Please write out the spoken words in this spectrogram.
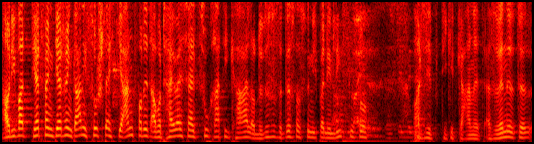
Aber die, war, die, hat, die hat vorhin gar nicht so schlecht geantwortet, aber teilweise halt zu radikal. Oder das ist das, was finde ich bei den Linken so. Oh, die, die geht gar nicht. Also wenn du, da-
